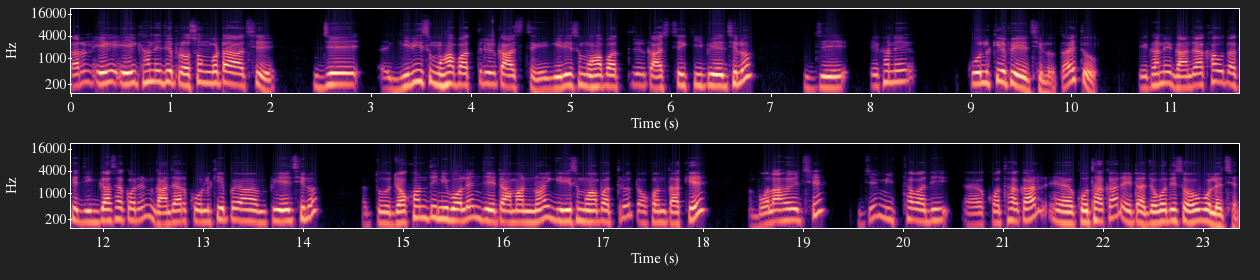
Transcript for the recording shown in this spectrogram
কারণ এই এইখানে যে প্রসঙ্গটা আছে যে গিরিশ মহাপাত্রের কাছ থেকে, গিরিশ মহাপাত্রের কাছ থেকে কী পেয়েছিল? যে এখানে কলকে পেয়েছিল, তাই তো? এখানে গাঁজা খাও, তাকে জিজ্ঞাসা করেন, গাঁজার কলকে পেয়েছিল। তো যখন তিনি বলেন যে এটা আমার নয়, গিরিশ মহাপাত্র, তখন তাকে বলা হয়েছে যে মিথ্যাবাদী কথাকার কোথাকার, এটা জগদীশবাবু বলেছেন।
